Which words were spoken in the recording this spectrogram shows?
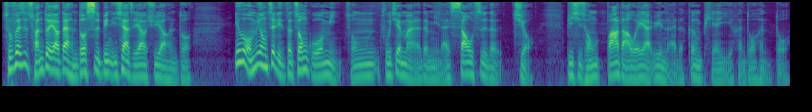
除非是船队要带很多士兵，一下子要需要很多，因为我们用这里的中国米，从福建买来的米来烧制的酒，比起从巴达维亚运来的更便宜很多很多。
